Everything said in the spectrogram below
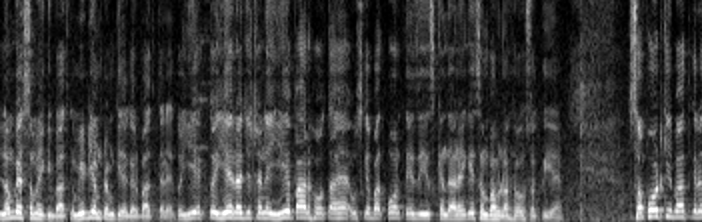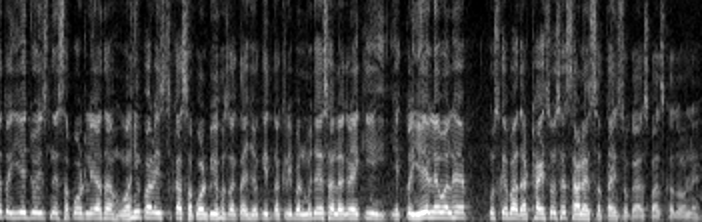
लंबे समय की बात मीडियम टर्म की अगर बात करें तो ये एक तो ये रजिस्ट्रेशन है, ये पार होता है, उसके बाद और तेज़ी इसके अंदर आने की संभावना हो सकती है। सपोर्ट की बात करें तो ये जो इसने सपोर्ट लिया था, वहीं पर इसका सपोर्ट भी हो सकता है, जो कि तकरीबन मुझे ऐसा लग रहा है कि एक तो ये लेवल है, उसके बाद अट्ठाईस से साढ़े सत्ताईस के आसपास का जोन है।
